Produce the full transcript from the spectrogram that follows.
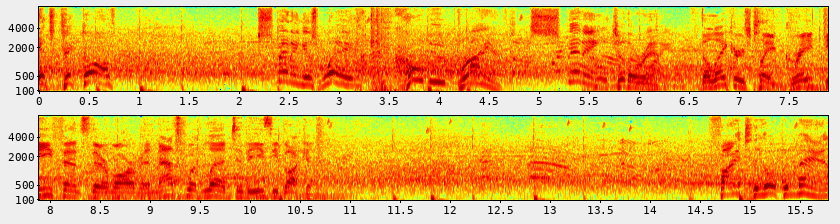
It's picked off. Spinning his way. Kobe Bryant spinning to the rim. The Lakers played great defense there, Marvin, and that's what led to the easy bucket. Finds the open man.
